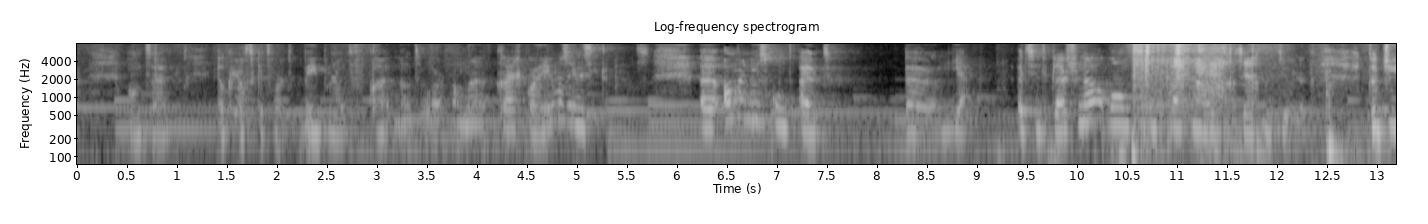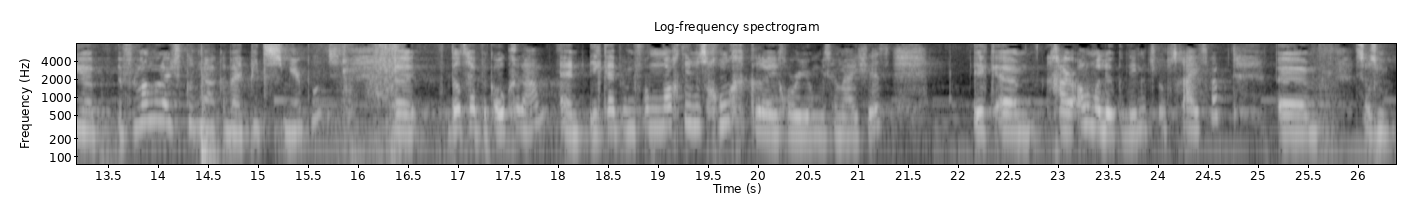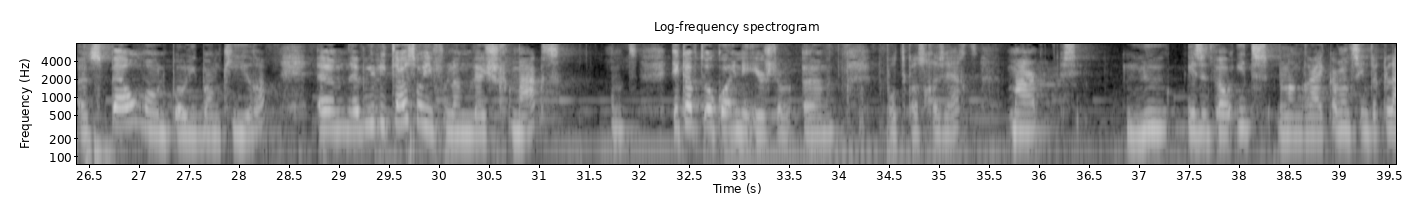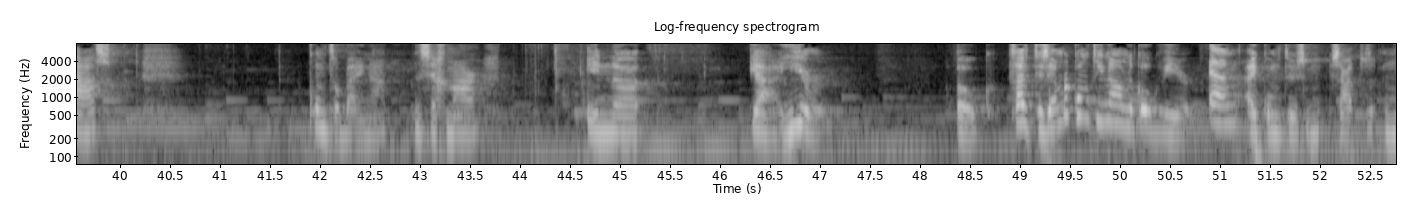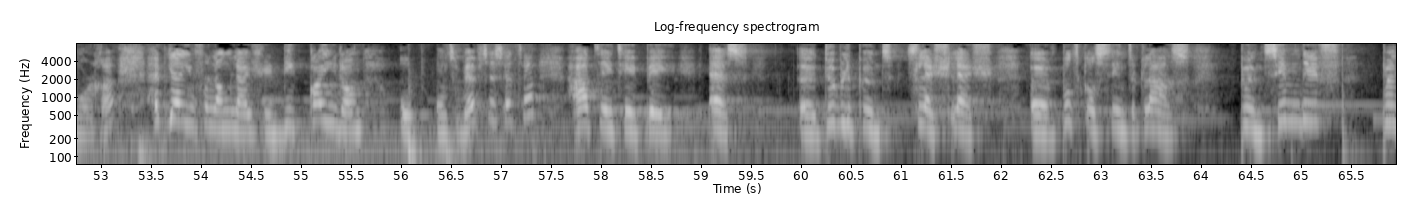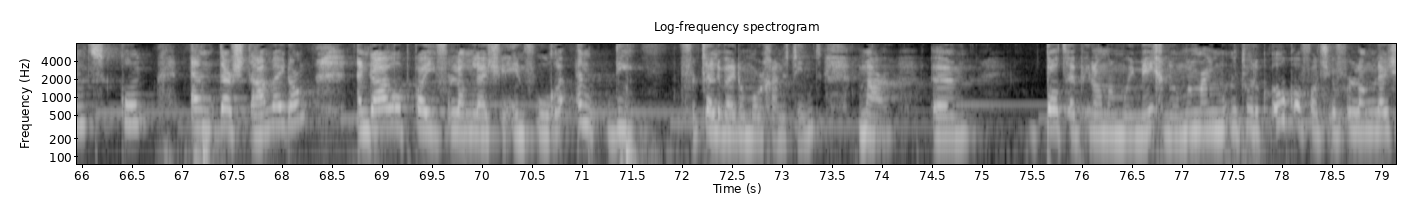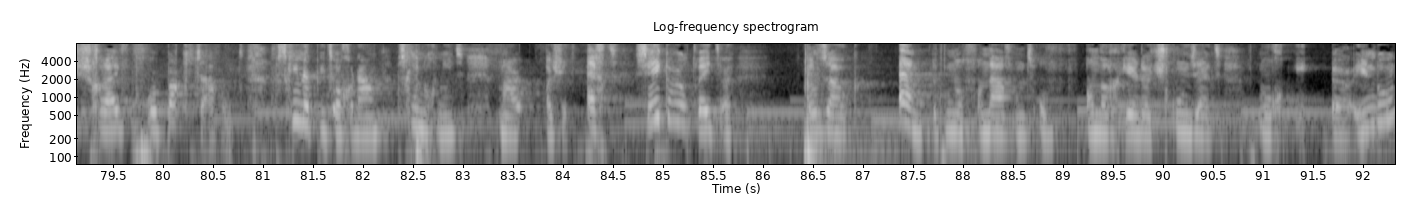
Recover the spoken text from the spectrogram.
Want uh, elke keer als ik het woord pepernoten of fruitnoten hoor, dan uh, krijg ik al helemaal zin in Sinterklaas. ander nieuws komt uit. ja, het Sinterklaasjournaal. Want Sinterklaasjournaal heeft gezegd natuurlijk dat je je een verlanglijstje kunt maken bij Pieter Smeerpoets. Uh, dat heb ik ook gedaan. En ik heb hem vannacht in mijn schoen gekregen hoor, jongens en meisjes. Ik um, ga er allemaal leuke dingetjes op schrijven. Um, zoals een spel, Monopoly bankieren. Um, hebben jullie thuis al je verlanglijstjes gemaakt? Want ik heb het ook al in de eerste podcast gezegd. Maar nu is het wel iets belangrijker, want Sinterklaas komt er bijna. Zeg maar in, uh, ja, hier ook. 5 december komt hij namelijk ook weer. En hij komt dus zaterdagmorgen. Heb jij een verlanglijstje? Die kan je dan op onze website zetten. https uh, dubbele punt slash slash uh, podcastsinterklaas.simdiv.com En daar staan wij dan. En daarop kan je verlanglijstje invoeren. En die vertellen wij dan morgen aan het kind. Maar um, dat heb je dan al mooi meegenomen. Maar je moet natuurlijk ook alvast je verlanglijstje schrijven voor pakjesavond. Misschien heb je het al gedaan, misschien nog niet. Maar als je het echt zeker wilt weten, dan zou ik en het nog vanavond of andere keer dat je schoen zet nog uh, in doen.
